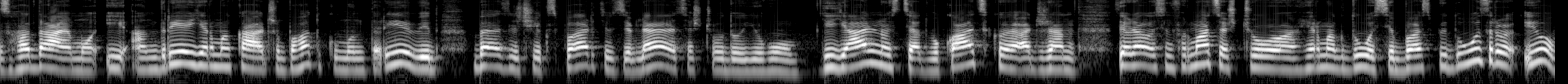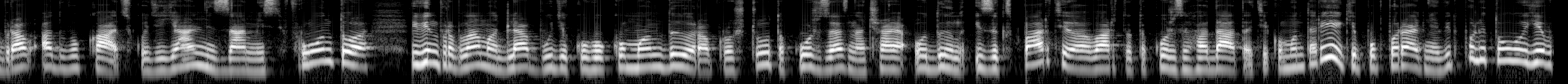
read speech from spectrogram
згадаємо і Андрія Єрмака, адже багато коментарів від безлічі експертів з'являються щодо його діяльності адвокатської, адже з'являлася інформація, що Єрмак досі без підозри і обрав адвокатську діяльність замість фронту. І він проблема для будь-якого командира. Про що також зазначає один із експертів. Варто також згадати ті коментарі, які попередньо від політологів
